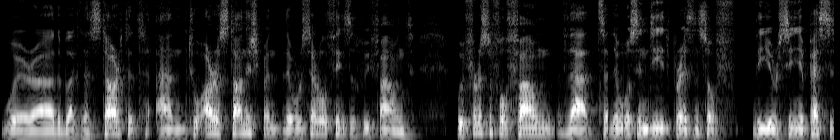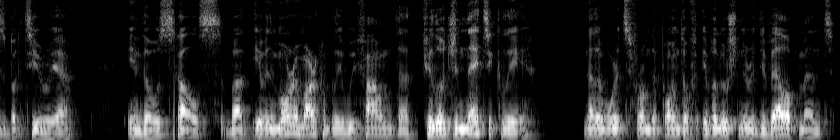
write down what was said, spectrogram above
where uh, the Black Death started. And to our astonishment, there were several things that we found we first of all found that there was indeed presence of the Yersinia pestis bacteria in those skulls. But even more remarkably, we found that phylogenetically, in other words, from the point of evolutionary development,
